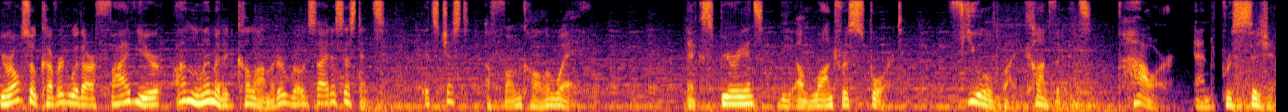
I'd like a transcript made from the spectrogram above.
You're also covered with our 5-year unlimited kilometer roadside assistance. It's just a phone call away. Experience the Elantra Sport, fueled by confidence, power, and precision.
